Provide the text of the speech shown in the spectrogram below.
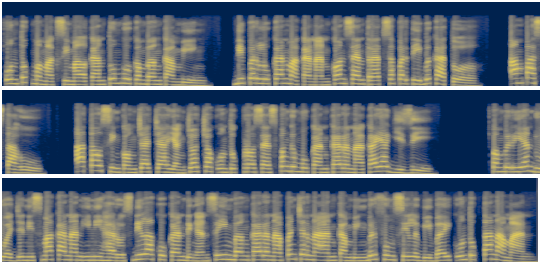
Untuk memaksimalkan tumbuh kembang kambing, diperlukan makanan konsentrat seperti bekatul, ampas tahu, atau singkong cacah yang cocok untuk proses penggemukan karena kaya gizi. Pemberian dua jenis makanan ini harus dilakukan dengan seimbang karena pencernaan kambing berfungsi lebih baik untuk tanaman.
